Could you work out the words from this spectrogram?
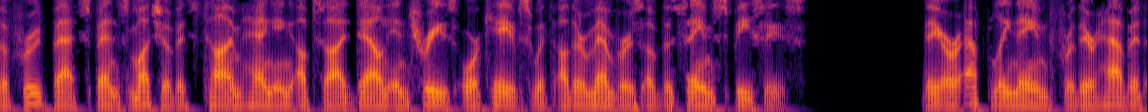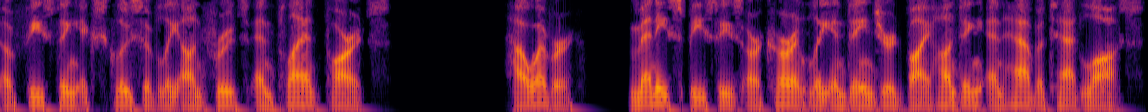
The fruit bat spends much of its time hanging upside down in trees or caves with other members of the same species. They are aptly named for their habit of feasting exclusively on fruits and plant parts. However, many species are currently endangered by hunting and habitat loss.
